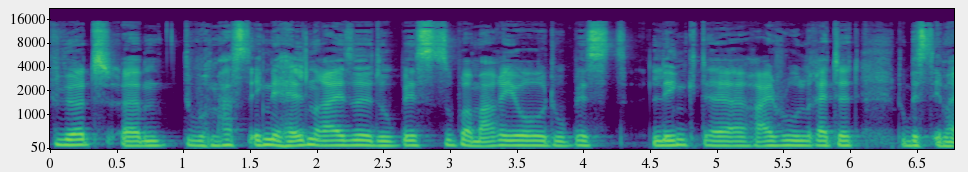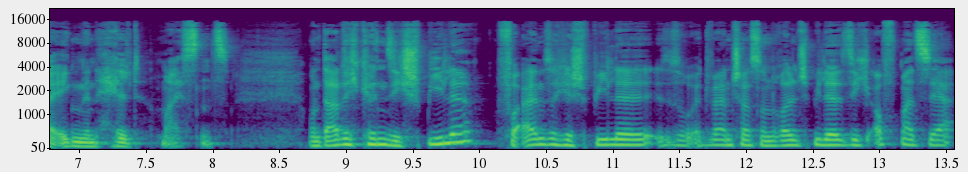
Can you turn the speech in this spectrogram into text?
wird. Ähm, du hast irgendeine Heldenreise, du bist Super Mario, du bist Link, der Hyrule rettet. Du bist immer irgendein Held meistens. Und dadurch können sich Spiele, vor allem solche Spiele, so Adventures und Rollenspiele, sich oftmals sehr,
